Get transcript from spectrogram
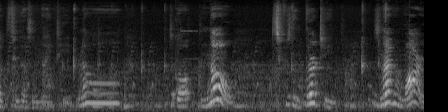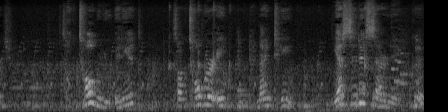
Let's go to 2019. No. Let's go. No! 2013. It's not even March. It's October, you idiot. It's October 8, 19. Yes, it is Saturday. Good.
